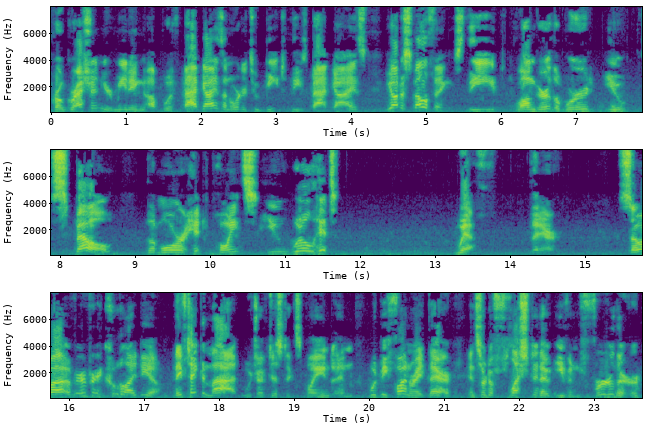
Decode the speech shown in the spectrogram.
progression. You're meeting up with bad guys. In order to beat these bad guys, you got to spell things. The longer the word you spell, the more hit points you will hit with there. So, uh, a very, very cool idea. They've taken that, which I've just explained, and would be fun right there, and sort of fleshed it out even further,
